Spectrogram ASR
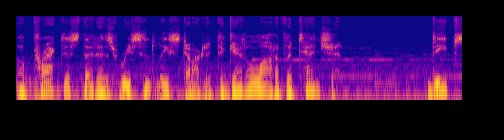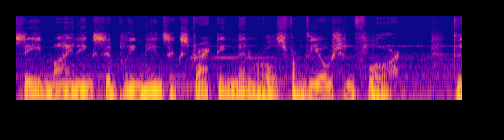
a practice that has recently started to get a lot of attention. Deep sea mining simply means extracting minerals from the ocean floor. The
